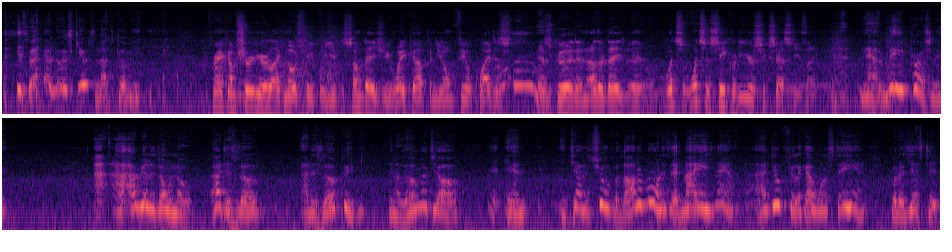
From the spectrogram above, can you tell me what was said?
I have no excuse not to come in. Frank, I'm sure you're like most people. You some days you wake up and you don't feel quite as oh. as good, and other days. Uh, what's what's the secret of your success? Do you think? Now, me personally, I, I really don't know. I just love, I just love people, and I love my job, and, and tell the truth, a lot of mornings at my age now, I do feel like I want to stay in, but I just did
